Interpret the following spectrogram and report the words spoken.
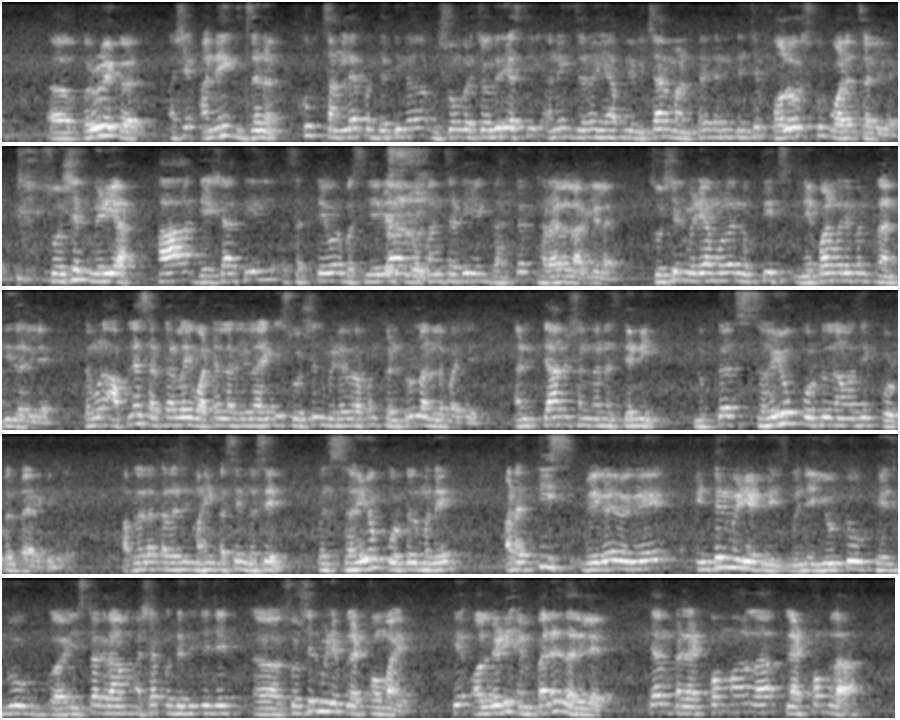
परुळेकर असे अनेक जण खूप चांगल्या पद्धतीनं विश्वंभर चौधरी असतील अनेक जण हे आपले विचार मांडत आहेत आणि त्यांचे फॉलोअर्स खूप वाढत चाललेले आहेत. सोशल मीडिया हा देशातील सत्तेवर बसलेल्या लोकांसाठी एक घातक ठरायला लागलेला आहे. सोशल मीडियामुळे नुकतीच नेपाळमध्ये पण क्रांती झालेली आहे. त्यामुळे आपल्या सरकारलाही वाटायला लागलेलं आहे की सोशल मीडियावर आपण कंट्रोल आणलं पाहिजे. आणि त्या अनुषंगानंच त्यांनी नुकतंच सहयोग पोर्टल नावाचं एक पोर्टल तयार केलेलं आहे. आपल्याला कदाचित माहीत असेल नसेल पण सहयोग पोर्टलमध्ये अडतीस वेगळे वेगळे इंटरमिडिएटरीज म्हणजे यूट्यूब फेसबुक इंस्टाग्राम अशा पद्धतीचे जे सोशल मीडिया प्लॅटफॉर्म आहेत ते ऑलरेडी एम्पॅनल झालेले आहेत. त्या प्लॅटफॉर्मला प्लॅटफॉर्मला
